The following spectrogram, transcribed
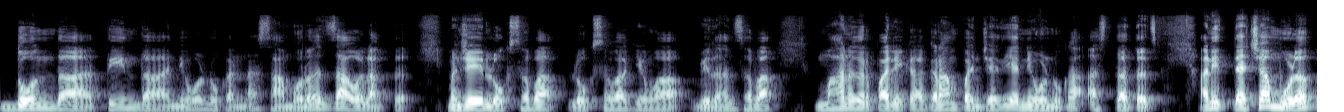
दोनदा तीनदा निवडणुकांना सामोरं जावं लागतं. म्हणजे लोकसभा लोकसभा किंवा विधानसभा महानगरपालिका ग्रामपंचायत या निवडणुका असतातच. आणि त्याच्यामुळं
